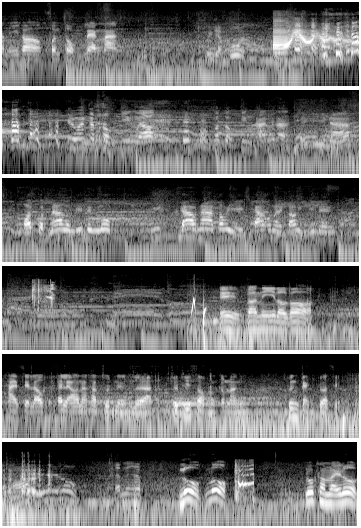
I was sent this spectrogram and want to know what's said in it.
อนนี้ก็ฝนตกแรงมาก มึงอย่าพูด คือมันจะตกจริงแล้วมันตกจริงถ่ายไม่ได้ให้ดีนะปอนกดหน้าลงนิดนึงลูกนี่ก้าวหน้าเข้าไปอีก ก้าวเข้ามาในกล้องอีกนิดนึง เอ้ตอนนี้เราก็ถ่ายเสร็จแล้วไปแล้วนะครับ ชุดหนึ่งเหลือชุดที่สองกำลังเพิ่งแต่งตัวเสร็จอ๋อนี่ลูกแป๊บนึงครับ ลูกลูก ลูกทำอะไรลูก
